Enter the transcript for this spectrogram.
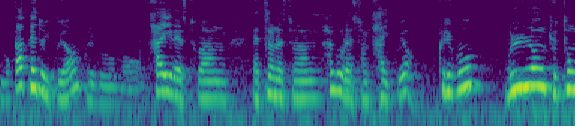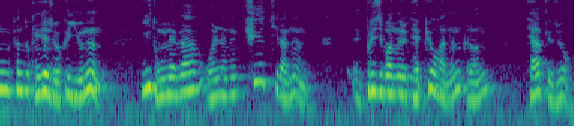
뭐 카페도 있고요. 그리고 뭐 타이 레스토랑, 베트남 레스토랑, 한국 레스토랑 다 있고요. 그리고 물론 교통편도 굉장히 좋아요. 그 이유는 이 동네가 원래는 QUT라는 브리즈번을 대표하는 그런 대학교죠.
